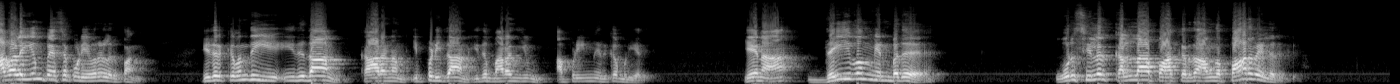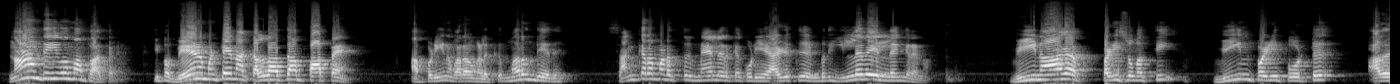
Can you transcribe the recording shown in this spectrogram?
அவளையும் பேசக்கூடியவர்கள் இருப்பாங்க. இதற்கு வந்து இதுதான் காரணம் இப்படிதான் இது மறையும் அப்படின்னு இருக்க முடியாது. ஏன்னா தெய்வம் என்பது ஒரு சிலர் கல்லா பார்க்கறது அவங்க பார்வையில் இருக்கு. நான் தெய்வமா பார்க்கறேன். இப்ப வேணுமென்ட்டே நான் கல்லாத்தான் பார்ப்பேன் அப்படின்னு வரவங்களுக்கு மருந்து எது? சங்கர மடத்து மேல இருக்கக்கூடிய அழுக்கு என்பது இல்லவே இல்லைங்கிறேன் வீணாக பழி சுமத்தி வீண் பழி போட்டு அது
